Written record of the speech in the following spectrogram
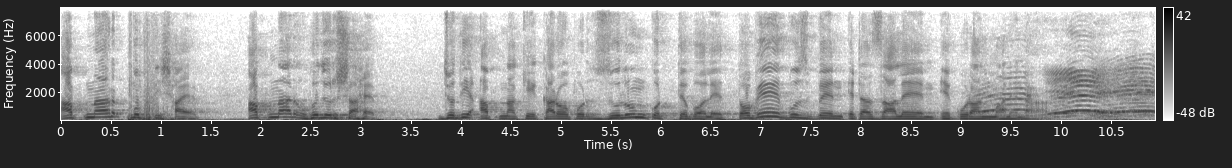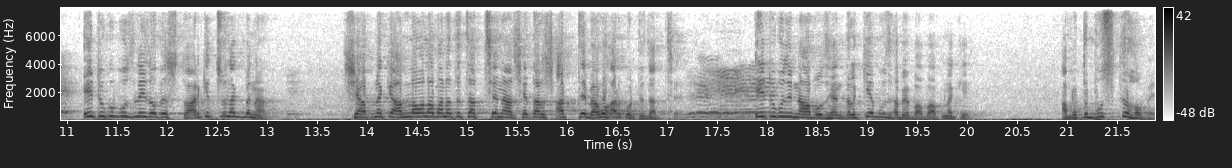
আপনার মুফতি সাহেব, আপনার হুজুর সাহেব, যদি আপনাকে কারও ওপর জুলুম করতে বলে, তবে বুঝবেন এটা জালেম, এ কোরআন মানে না। এইটুকু বুঝলেই যথেষ্ট আর কিচ্ছু লাগবে না। সে আপনাকে আল্লাহওয়ালা বানাতে চাচ্ছে না, সে তার স্বার্থে ব্যবহার করতে চাচ্ছে। এটুকু যদি না বোঝেন, তাহলে কে বুঝাবে বাবা আপনাকে? আপনার তো বুঝতে হবে।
